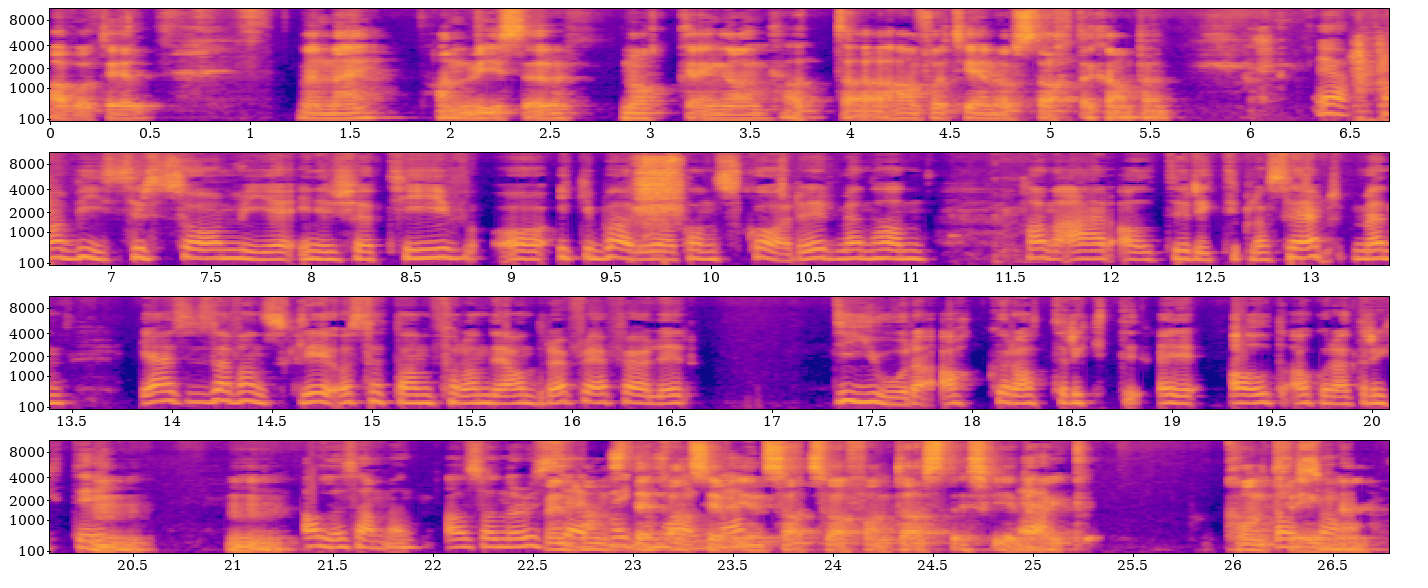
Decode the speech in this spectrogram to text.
av og til. Men nei, han viser nok en gang at uh, han fortjener å starte kampen. Ja, han viser så mye initiativ, og ikke bare at han skårer, men han, han er alltid riktig plassert. Men jeg syns det er vanskelig å sette han foran de andre, for jeg føler de gjorde akkurat riktig, eh, alt akkurat riktig. Mm. Mm. Alle sammen. Altså, men hans defensive innsats var fantastisk i dag. Ja. Kontringene.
